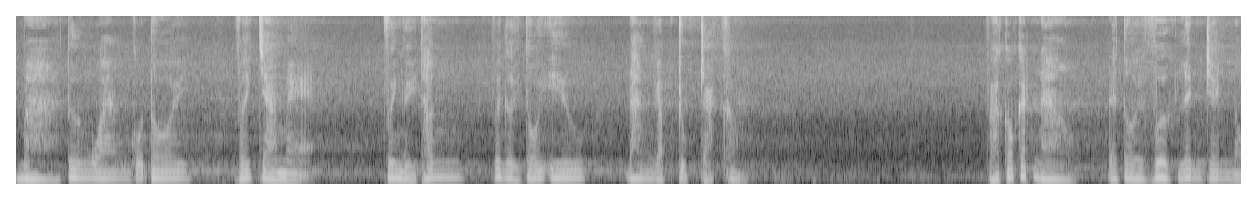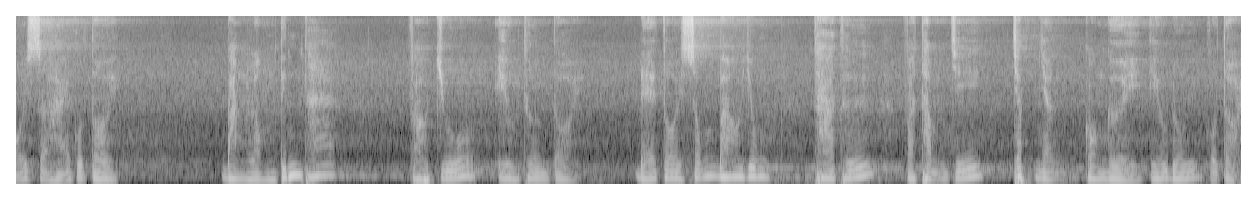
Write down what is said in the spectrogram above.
mà tương quan của tôi với cha mẹ, với người thân, với người tôi yêu đang gặp trục trặc không và có cách nào để tôi vượt lên trên nỗi sợ hãi của tôi bằng lòng tín thác vào Chúa yêu thương tôi để tôi sống bao dung, tha thứ và thậm chí chấp nhận con người yếu đuối của tôi.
